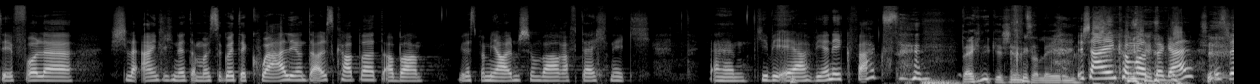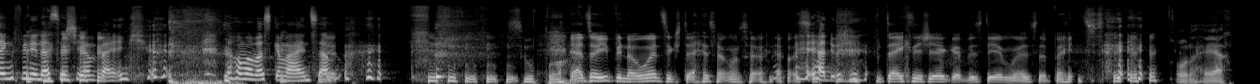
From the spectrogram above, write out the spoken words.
die voll, äh, eigentlich nicht einmal so gute Quali und alles gehabt hat, aber wie das bei mir allem schon war auf Technik, ähm, gebe ich eher wenig Fax. Technik ist unser Leben. Ist ein Kommando, gell? Deswegen finde ich das so schön bank. da haben wir was gemeinsam. Super. Ja, also ich bin der Einzige, sagen wir so, Ja, du. technisch irgendwas die muss bei uns. Oder Herd.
